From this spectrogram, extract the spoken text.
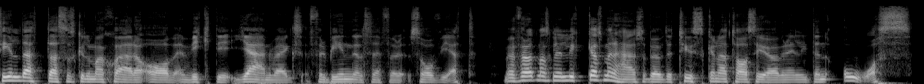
Till detta så skulle man skära av en viktig järnvägsförbindelse för Sovjet. Men för att man skulle lyckas med det här så behövde tyskarna ta sig över en liten ås.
